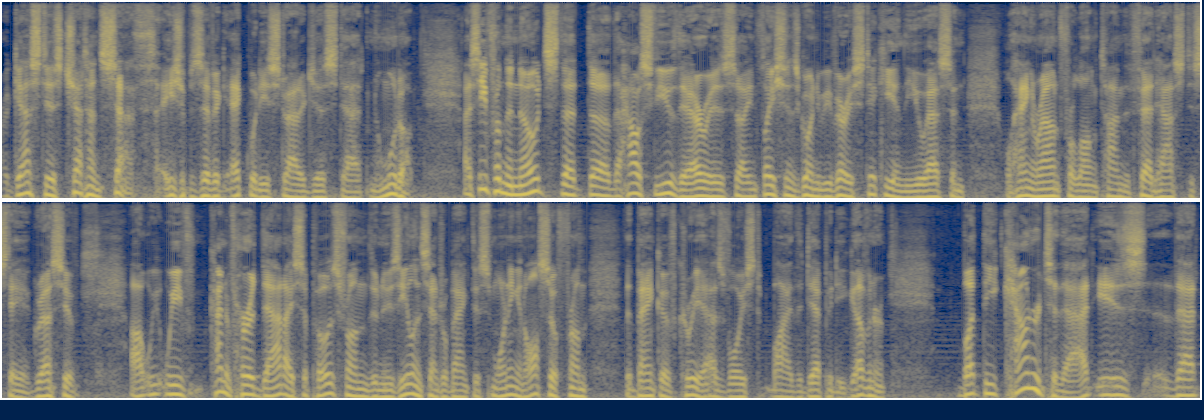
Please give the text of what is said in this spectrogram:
Our guest is Chetan Seth, Asia Pacific equity strategist at Nomura. I see from the notes that uh, the House view there is uh, inflation is going to be very sticky in the U.S. and will hang around for a long time. The Fed has to stay aggressive. Uh, we, have kind of heard that, I suppose, from the New Zealand Central Bank this morning and also from the Bank of Korea, as voiced by the deputy governor. But the counter to that is that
